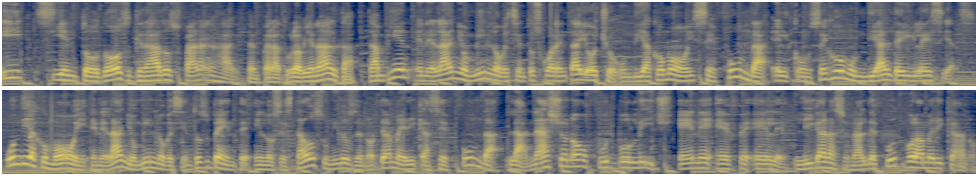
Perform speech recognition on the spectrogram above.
y 102 grados Fahrenheit, temperatura bien alta. También en el año 1948, un día como hoy, se funda el Consejo Mundial de Iglesias un día como hoy, en el año 1920, en los Estados Unidos de Norteamérica se funda la National Football League, NFL, Liga Nacional de Fútbol Americano.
